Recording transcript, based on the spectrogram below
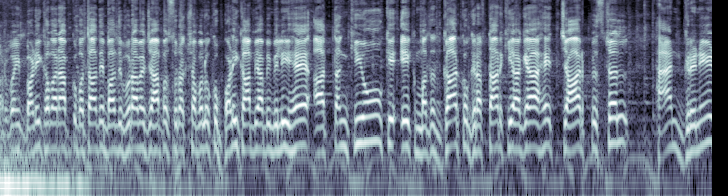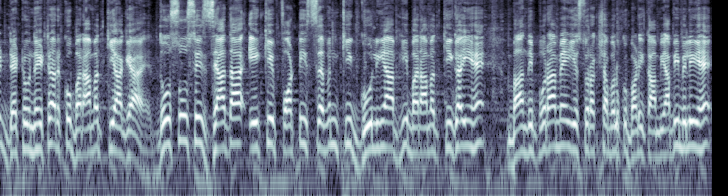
और वहीं बड़ी खबर आपको बता दें, बांदीपुरा में जहाँ पर सुरक्षा बलों को बड़ी कामयाबी मिली है, आतंकियों के एक मददगार को गिरफ़्तार किया गया है, चार पिस्टल हैंड ग्रेनेड डेटोनेटर को बरामद किया गया है। 200 से ज़्यादा एके 47 की गोलियाँ भी बरामद की गई हैं। बांदीपुरा में यह सुरक्षा बलों को बड़ी कामयाबी मिली है,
